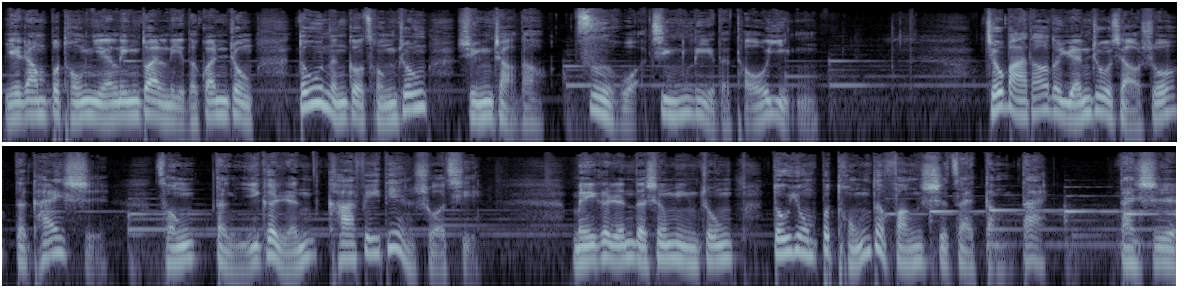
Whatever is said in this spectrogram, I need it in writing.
也让不同年龄段里的观众都能够从中寻找到自我经历的投影。九把刀的原著小说的开始，从等一个人咖啡店说起。每个人的生命中都用不同的方式在等待，但是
